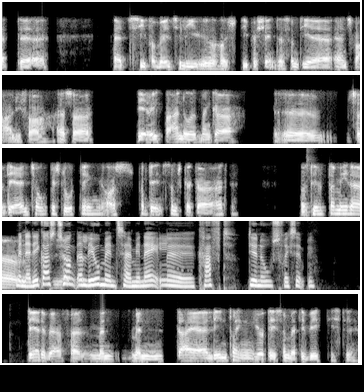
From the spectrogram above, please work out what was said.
at, uh, at sige farvel til livet hos de patienter, som de er ansvarlige for. Altså, det er jo ikke bare noget, man gør. Uh, så det er en tung beslutning, også for den, som skal gøre det. Og det, der mener, Men er det ikke også tungt at leve med en terminal uh, kraftdiagnose, for eksempel? Det er det i hvert fald, men, men der er lindringen jo det, som er det vigtigste.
